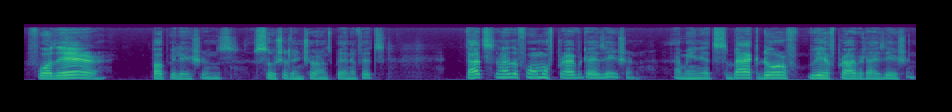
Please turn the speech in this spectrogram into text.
for their populations, social insurance benefits. That's another form of privatization. I mean, it's a backdoor way of privatization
